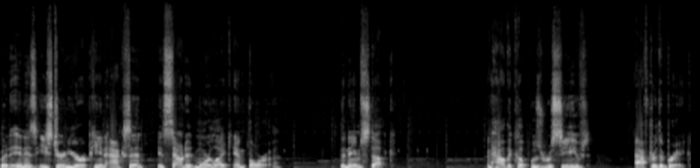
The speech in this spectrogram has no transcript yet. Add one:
but in his Eastern European accent, it sounded more like Anthora. The name stuck. And how the cup was received after the break.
